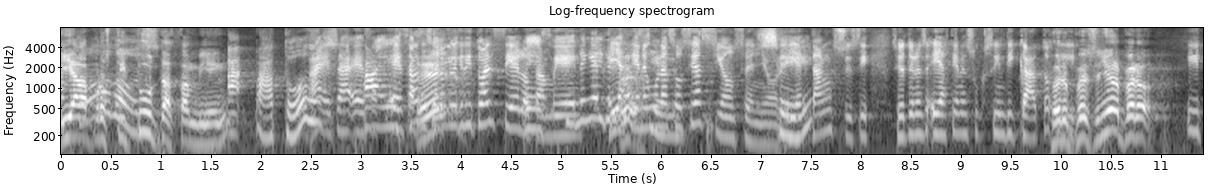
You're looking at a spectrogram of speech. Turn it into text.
y a las prostitutas también. A, todos. A esa, esa, esa pusieron el grito al cielo también. ellas tienen una asociación, señor. Ellas, están, sí, sí, ellas tienen su sindicato. Pero, pues, señor, pero. Y,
